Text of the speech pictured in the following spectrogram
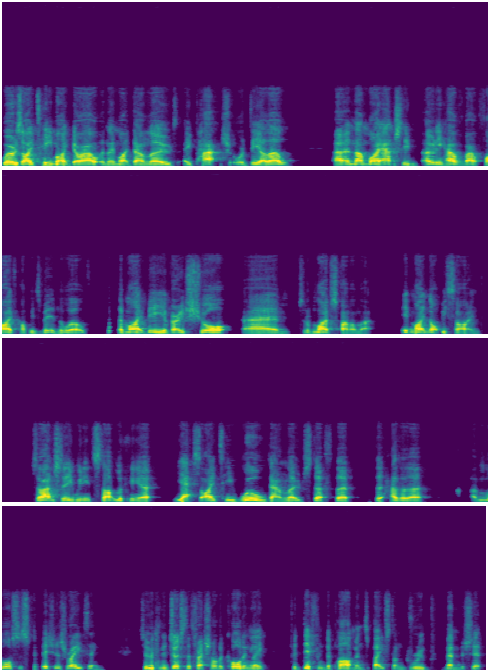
Whereas IT might go out and they might download a patch or a DLL, uh, and that might actually only have about five copies of it in the world. There might be a very short um, sort of lifespan on that. It might not be signed. So actually, we need to start looking at yes, IT will download stuff that, that has a, a more suspicious rating, so we can adjust the threshold accordingly for different departments based on group membership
